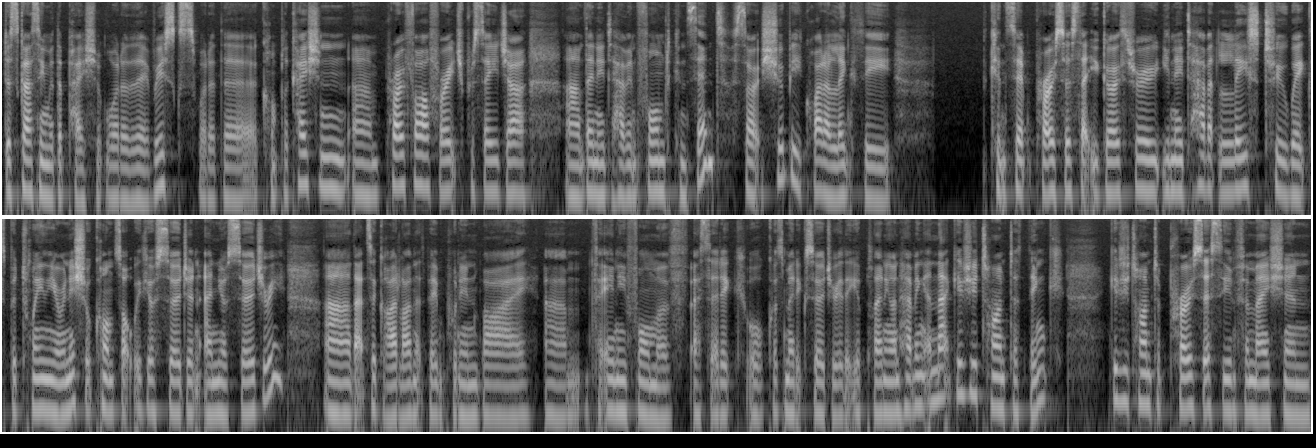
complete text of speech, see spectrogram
discussing with the patient what are their risks, what are the complication um, profile for each procedure. Um, they need to have informed consent, so it should be quite a lengthy consent process that you go through, you need to have at least two weeks between your initial consult with your surgeon and your surgery. Uh, that's a guideline that's been put in by um, for any form of aesthetic or cosmetic surgery that you're planning on having, and that gives you time to think, gives you time to process the information,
